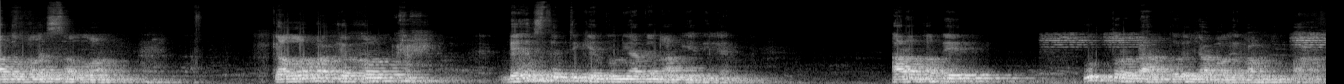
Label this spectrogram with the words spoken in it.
আদম আলাইসাল্লাম কে যখন বেহেস্তের দিকে দুনিয়াতে নামিয়ে দিলেন আরাফাতের উত্তর প্রান্তরে জামালে রহমান পাহাড়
